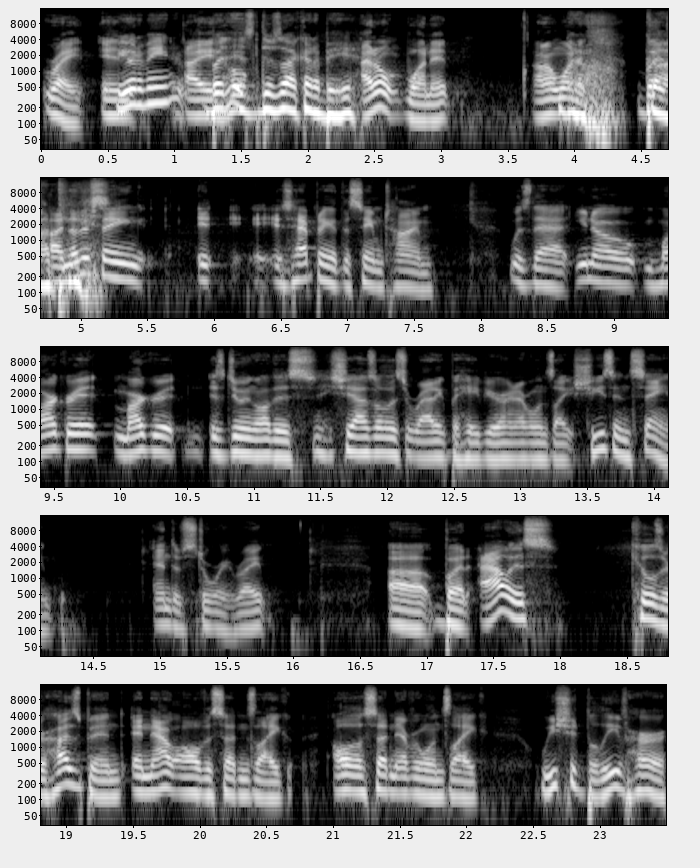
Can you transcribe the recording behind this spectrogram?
right. And You know what I mean? I but hope- there's not going to be. I don't want it. I don't want it. But God, another please. thing it, it is happening at the same time was that you know Margaret Margaret is doing all this. She has all this erratic behavior, and everyone's like, she's insane. End of story, right? Uh, but Alice kills her husband, and now all of a sudden's like, all of a sudden everyone's like. We should believe her.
